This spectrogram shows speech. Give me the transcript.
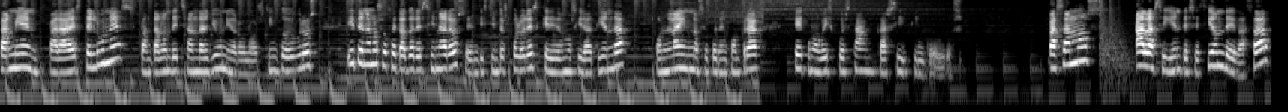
También para este lunes, pantalón de chandal Junior, unos 5 euros. Y tenemos sujetadores sin aros en distintos colores que debemos ir a tienda. Online no se pueden comprar, que como veis cuestan casi 5 euros. Pasamos a la siguiente sección de bazar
